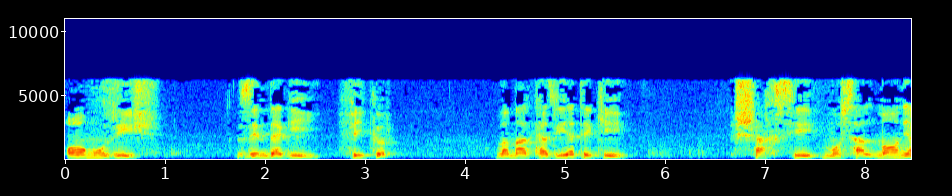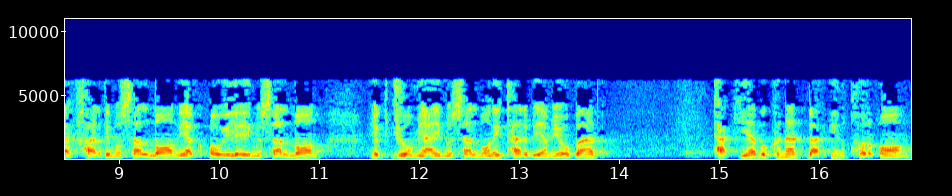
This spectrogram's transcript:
آموزش زندگی فکر و مرکزیتی که شخصی مسلمان یک فرد مسلمان یک عائله مسلمان یک جامعه مسلمانی تربیه مییابد تکیه بکند بر این قرآن.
